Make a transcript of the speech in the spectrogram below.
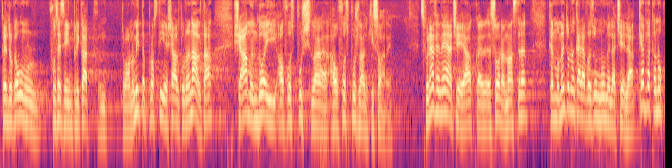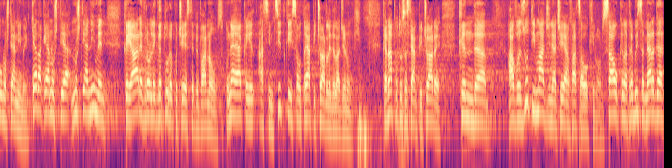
Pentru că unul fusese implicat într-o anumită prostie și altul în alta și amândoi au fost puși la, au fost puși la închisoare. Spunea femeia aceea, sora noastră, că în momentul în care a văzut numele acelea, chiar dacă nu o cunoștea nimeni, chiar dacă ea nu știa, nu știa nimeni că ea are vreo legătură cu ce este pe panou, spunea ea că a simțit că i s-au tăiat picioarele de la genunchi, că n-a putut să stea în picioare când uh, a văzut imaginea aceea în fața ochilor. Sau când a trebuit să meargă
